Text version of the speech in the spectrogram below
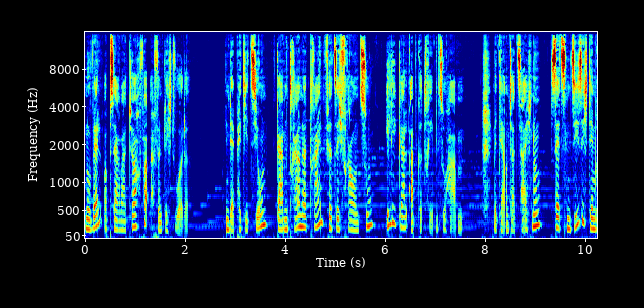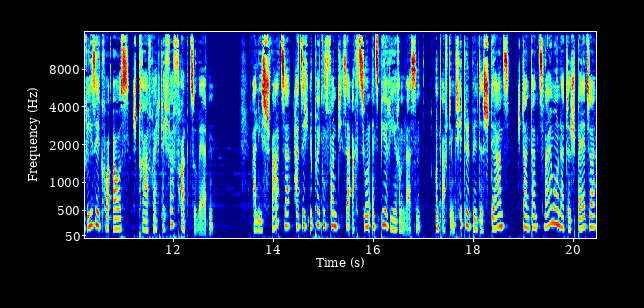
Nouvel Observateur veröffentlicht wurde. In der Petition gaben 343 Frauen zu, illegal abgetrieben zu haben mit der Unterzeichnung setzen sie sich dem Risiko aus, strafrechtlich verfolgt zu werden. Alice Schwarzer hat sich übrigens von dieser Aktion inspirieren lassen und auf dem Titelbild des Sterns stand dann zwei Monate später,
